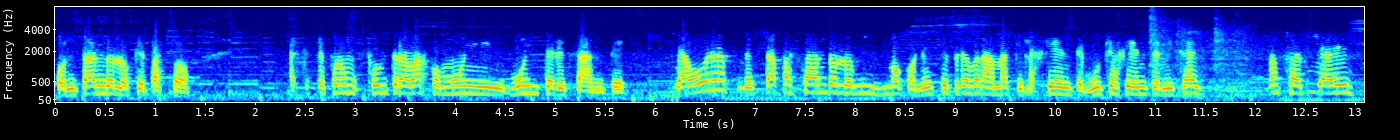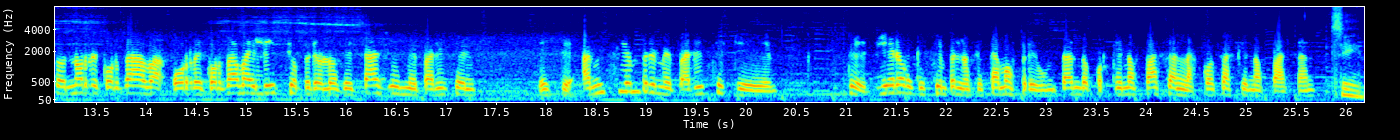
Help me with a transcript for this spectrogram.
contando lo que pasó. Que fue un, fue un trabajo muy, muy interesante. Y ahora me está pasando lo mismo con este programa, que la gente, mucha gente me dice, "Ay, no sabía esto, no recordaba, o recordaba el hecho, pero los detalles me parecen, este, a mí siempre me parece que, que vieron que siempre nos estamos preguntando por qué nos pasan las cosas que nos pasan, Sí.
